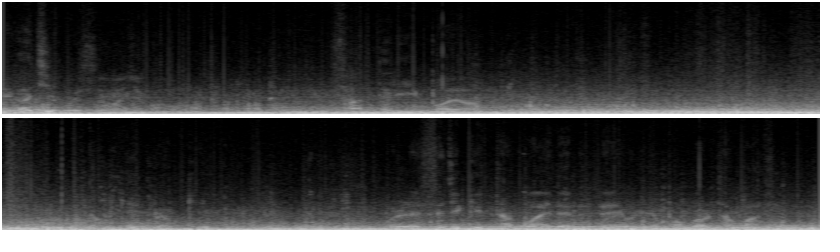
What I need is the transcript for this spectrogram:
해가 지고 있어가지고 산들이 이뻐요. 벽기 벽기. 원래 스즈키 타고 와야 되는데 우리는 번거를 타고 왔습니다.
